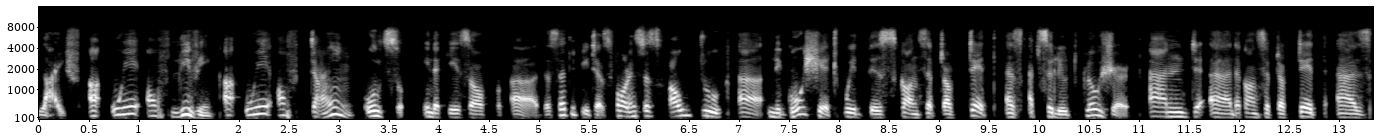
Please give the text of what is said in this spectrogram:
life, a way of living, a way of dying also. In the case of uh, the Satipitas, for instance, how to uh, negotiate with this concept of death as absolute closure and uh, the concept of death as,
